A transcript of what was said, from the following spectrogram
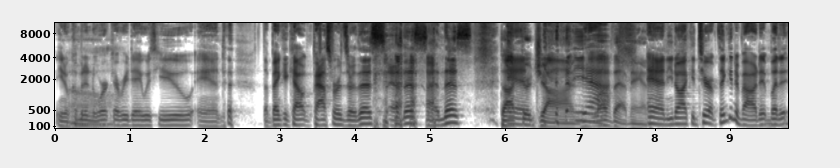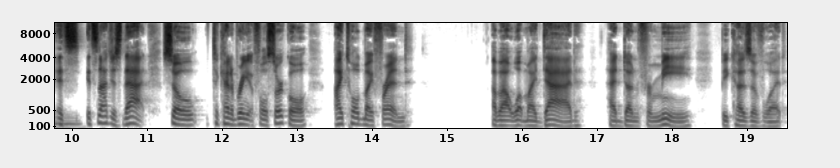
you know, coming into work every day with you. And the bank account passwords are this and this and this. Dr. And- John. yeah. Love that man. And you know, I could tear up thinking about it, but it, it's it's not just that. So to kind of bring it full circle, I told my friend about what my dad had done for me because of what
